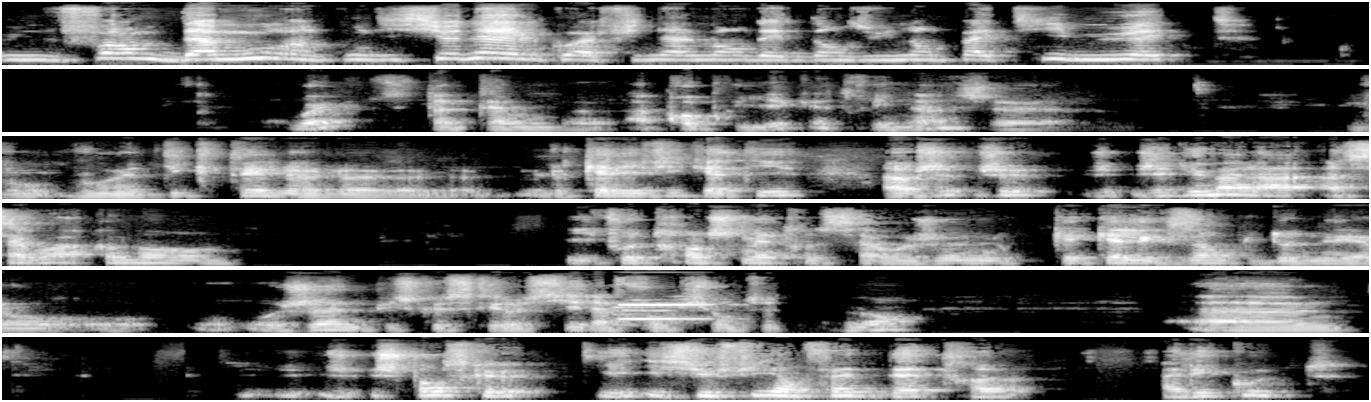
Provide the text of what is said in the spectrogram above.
une forme d'amour inconditionnel, quoi, finalement, d'être dans une empathie muette? Oui, c'est un terme approprié, Catherine. Hein, vous, vous, me dictez le, le, qualificatif. Alors, j'ai du mal à, savoir comment il faut transmettre ça aux jeunes, quel, exemple donner aux, aux, jeunes, puisque c'est aussi la fonction de ce mouvement. Euh, je pense qu'il suffit en fait d'être à l'écoute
